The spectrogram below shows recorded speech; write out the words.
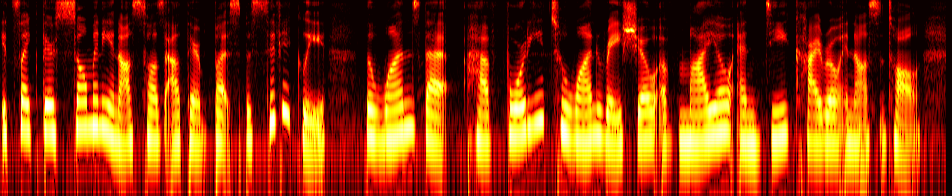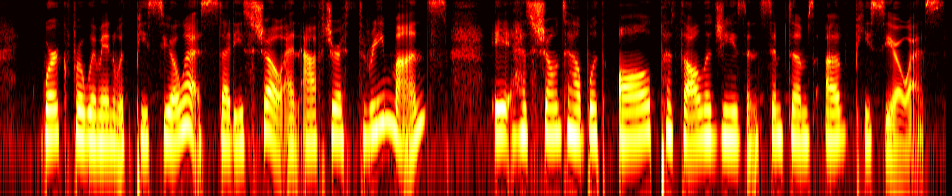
it's like there's so many inositols out there, but specifically the ones that have 40 to 1 ratio of myo and D-chiroinositol work for women with PCOS, studies show. And after three months, it has shown to help with all pathologies and symptoms of PCOS.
